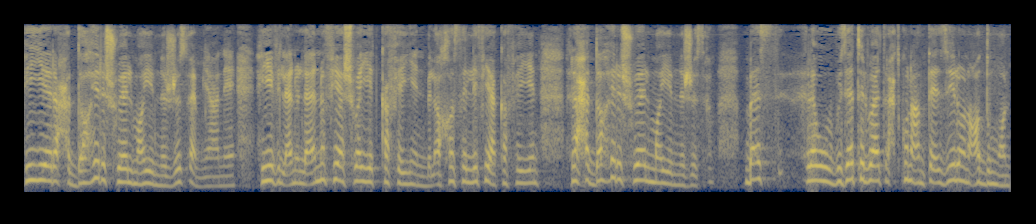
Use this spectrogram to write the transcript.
هي رح تظهر شوي المي من الجسم يعني هي في لأنه لأنه فيها شوية كافيين بالأخص اللي فيها كافيين رح تظهر شوي المي من الجسم. بس لو بذات الوقت رح تكون عم تأذيلهم عظمهم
